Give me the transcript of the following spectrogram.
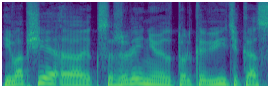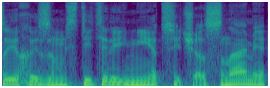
И вообще, э, к сожалению, только Вити Косых из «Мстителей» нет сейчас с нами.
